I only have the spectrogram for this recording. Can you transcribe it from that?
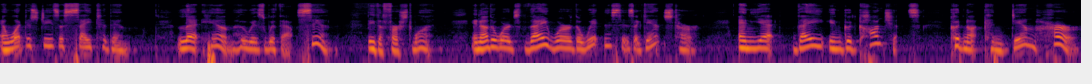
And what does Jesus say to them? Let him who is without sin be the first one. In other words, they were the witnesses against her, and yet they, in good conscience, could not condemn her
